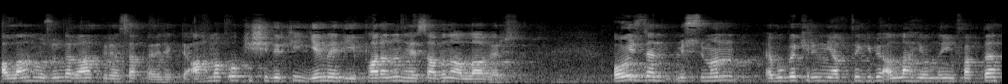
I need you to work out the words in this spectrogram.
Allah'ın huzurunda rahat bir hesap verecekti. Ahmak o kişidir ki yemediği paranın hesabını Allah'a verir. O yüzden Müslümanın Ebu Bekir'in yaptığı gibi Allah yolunda infakta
